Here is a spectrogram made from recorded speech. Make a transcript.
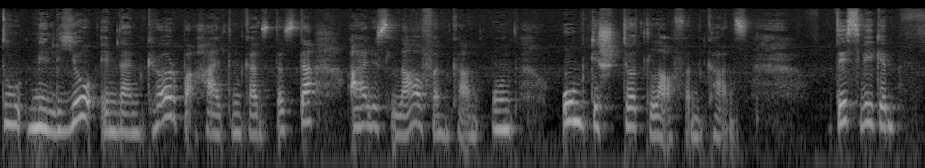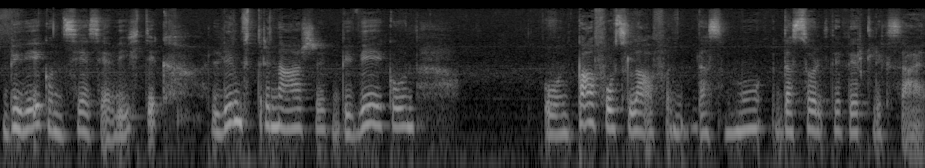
du Milieu in deinem Körper halten kannst, dass da alles laufen kann und ungestört laufen kannst. Deswegen Bewegung sehr, sehr wichtig. Lymphdrainage, Bewegung und Barfußlaufen, das, das sollte wirklich sein.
